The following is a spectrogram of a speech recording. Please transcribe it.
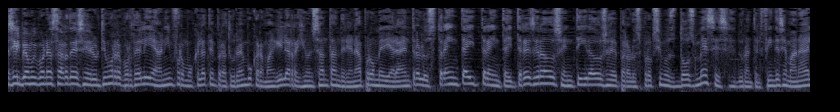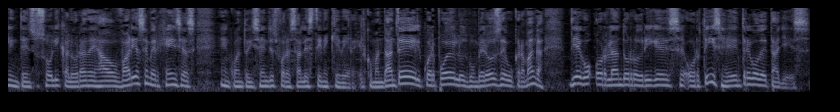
Silvia, muy buenas tardes. El último reporte del IAN informó que la temperatura en Bucaramanga y la región santandereana promediará entre los 30 y 33 grados centígrados eh, para los próximos dos meses. Durante el fin de semana el intenso sol y calor ha dejado varias emergencias en cuanto a incendios forestales tiene que ver. El comandante del Cuerpo de los Bomberos de Bucaramanga, Diego Orlando Rodríguez Ortiz, eh, entregó detalles.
